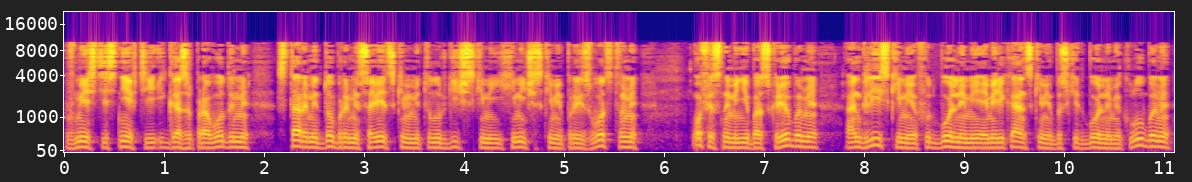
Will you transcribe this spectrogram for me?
Вместе с нефтью и газопроводами, старыми добрыми советскими металлургическими и химическими производствами – офисными небоскребами, английскими футбольными и американскими баскетбольными клубами,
